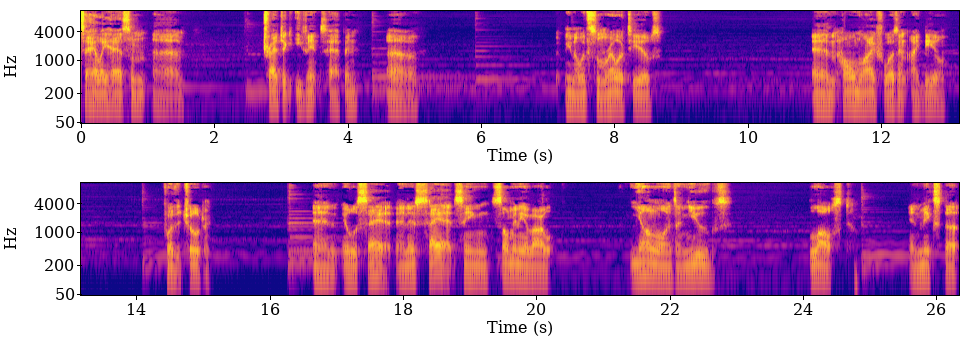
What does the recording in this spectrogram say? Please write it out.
sally had some uh, tragic events happen, uh, you know, with some relatives, and home life wasn't ideal for the children. And it was sad. And it's sad seeing so many of our young ones and youths lost and mixed up.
